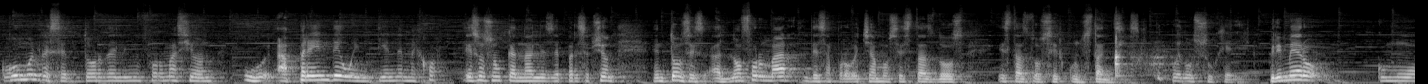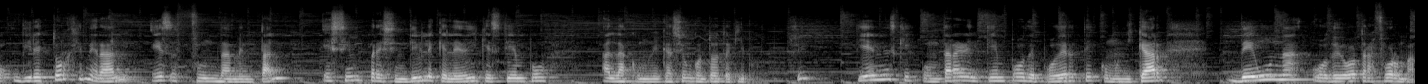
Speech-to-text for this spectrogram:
cómo el receptor de la información aprende o entiende mejor. Esos son canales de percepción. Entonces, al no formar, desaprovechamos estas dos, estas dos circunstancias. ¿Qué te puedo sugerir? Primero, como director general es fundamental, es imprescindible que le dediques tiempo a la comunicación con todo tu equipo. Tienes que encontrar el tiempo de poderte comunicar de una o de otra forma.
